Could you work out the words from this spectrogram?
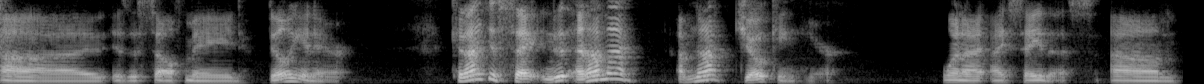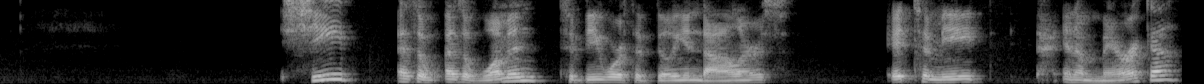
uh, is a self-made billionaire. Can I just say, and I'm not, I'm not joking here when I, I say this. Um, she, as a as a woman, to be worth a billion dollars, it to me, in America,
